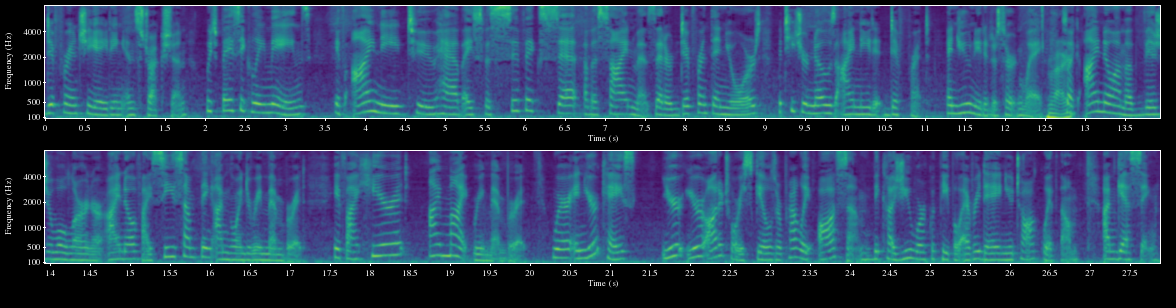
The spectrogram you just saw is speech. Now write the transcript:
differentiating instruction, which basically means if I need to have a specific set of assignments that are different than yours, the teacher knows I need it different and you need it a certain way. Right. It's like I know I'm a visual learner. I know if I see something, I'm going to remember it. If I hear it, I might remember it. Where in your case, your your auditory skills are probably awesome because you work with people every day and you talk with them. I'm guessing.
